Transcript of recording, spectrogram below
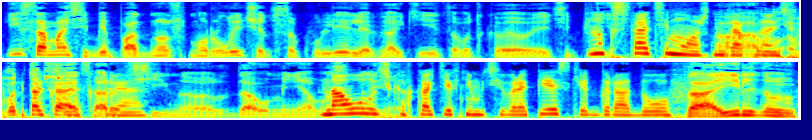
и сама себе под нос мурлычет с укулеле какие-то вот эти песни. Ну, кстати, можно, да, А, Вот такая картина, да, у меня На улочках каких-нибудь европейских городов. Да, или ну,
